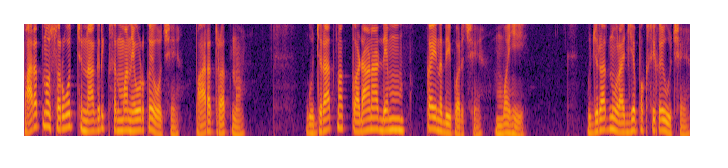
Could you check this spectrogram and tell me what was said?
ભારતનો સર્વોચ્ચ નાગરિક સન્માન એવોર્ડ કયો છે? ભારત રત્ન. ગુજરાતમાં કડાણા ડેમ કઈ નદી પર છે? મહી. ગુજરાતનું રાજ્ય પક્ષી કયું છે?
